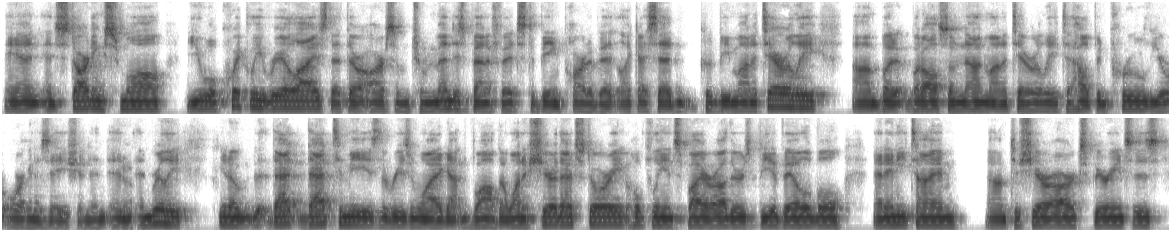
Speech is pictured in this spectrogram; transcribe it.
and and starting small you will quickly realize that there are some tremendous benefits to being part of it. Like I said, could be monetarily, um, but but also non-monetarily to help improve your organization. And and yeah. and really, you know, that that to me is the reason why I got involved. I want to share that story, hopefully inspire others, be available at any time um, to share our experiences.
